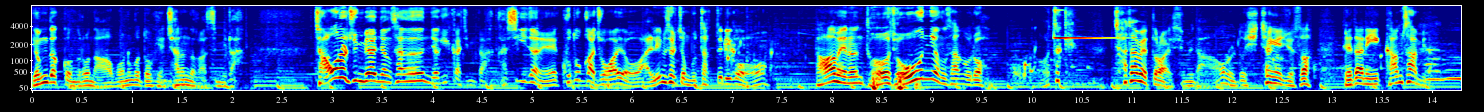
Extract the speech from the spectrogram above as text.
영덕권으로 나와보는 것도 괜찮은 것 같습니다. 자 오늘 준비한 영상은 여기까지입니다. 가시기 전에 구독과 좋아요 알림 설정 부탁드리고 다음에는 더 좋은 영상으로 어떻게 찾아뵙도록 하겠습니다. 오늘도 시청해주셔서 대단히 감사합니다.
